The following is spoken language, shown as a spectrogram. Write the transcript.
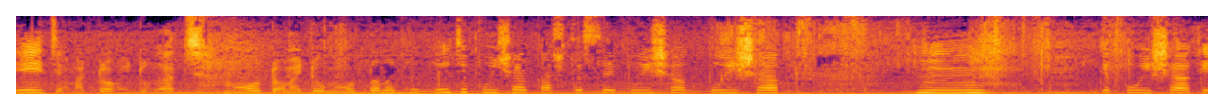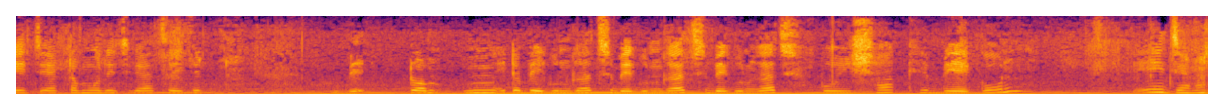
এই যে আমার টমেটো গাছ, মোর টমেটো মোর টমেটো, এই যে পুঁই শাক আসতেছে, পুঁই শাক পুঁই শাক, হুম যে পুঁই শাক, এই যে একটা মরিচ গাছ, এই যে টম- এটা বেগুন গাছ বেগুন গাছ বেগুন গাছ, পুঁই শাক, বেগুন, এই যে আমার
